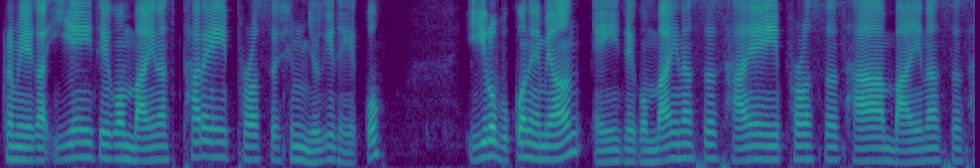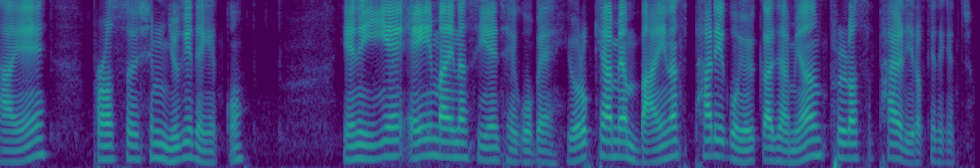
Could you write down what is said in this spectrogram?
그럼 얘가 2A 제곱 마이너스 8A 플러스 16이 되겠고 2로 묶어내면 a제곱 마이너스 4a 플러스 4 마이너스 4에 플러스 16이 되겠고 얘는 2의 a 마이너스 2의 제곱에 이렇게 하면 마이너스 8이고 여기까지 하면 플러스 8 이렇게 되겠죠.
